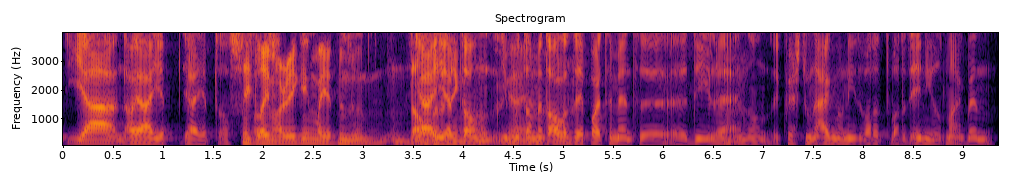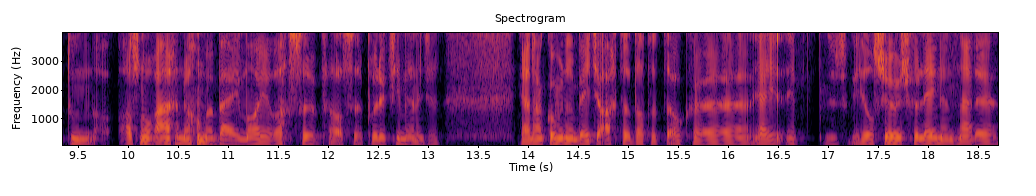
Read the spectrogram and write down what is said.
Ja, nou ja, je hebt, ja, je hebt als... Niet alleen maar rigging, maar je hebt nu de ja, andere je dingen dan, Je moet dan met alle departementen uh, dealen. En dan, ik wist toen eigenlijk nog niet wat het, wat het inhield, maar ik ben toen alsnog aangenomen bij Mooie was, uh, als uh, productiemanager ja, dan kom je er een beetje achter dat het ook, uh, ja, je, hebt dus heel serviceverlenend naar de,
